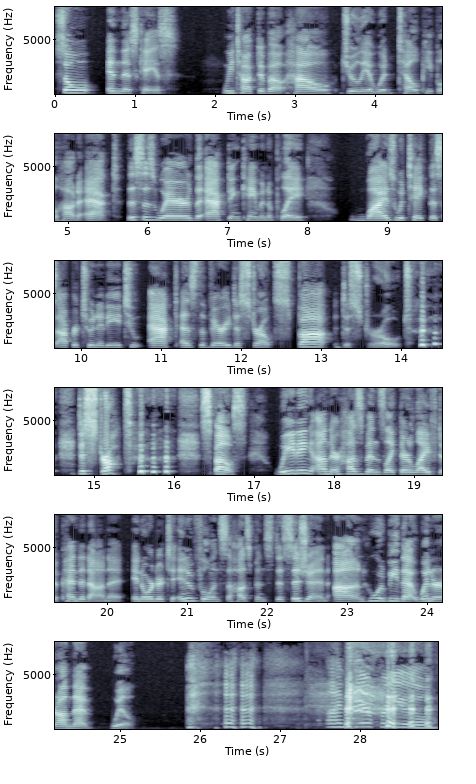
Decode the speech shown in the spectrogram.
so in this case we talked about how Julia would tell people how to act. This is where the acting came into play. Wives would take this opportunity to act as the very distraught spa distraught distraught spouse, waiting on their husbands like their life depended on it in order to influence the husband's decision on who would be that winner on that will. I'm here for you.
